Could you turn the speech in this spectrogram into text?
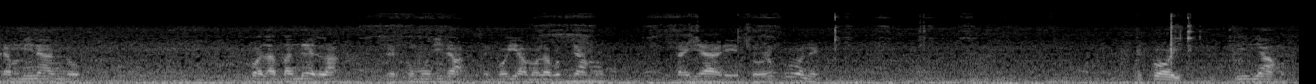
Camminando poi la bandella per comodità se vogliamo la possiamo tagliare e sovrappone e poi giriamo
